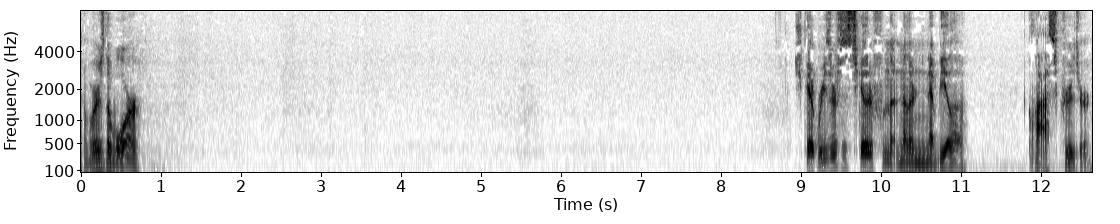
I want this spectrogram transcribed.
And where's the war? Should get resources together from another Nebula class cruiser.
